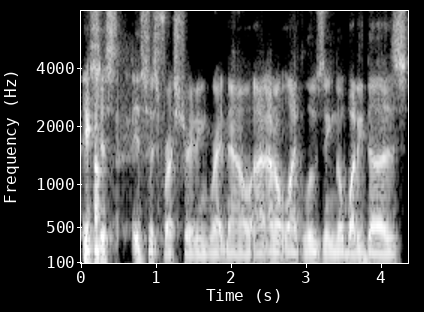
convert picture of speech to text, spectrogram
it's yeah. just, it's just frustrating right now. I, I don't like losing. Nobody does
